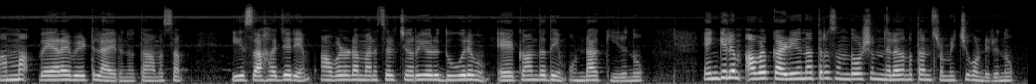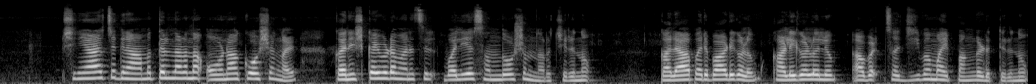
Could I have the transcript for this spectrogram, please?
അമ്മ വേറെ വീട്ടിലായിരുന്നു താമസം. ഈ സാഹചര്യം അവളുടെ മനസ്സിൽ ചെറിയൊരു ദൂരവും ഏകാന്തതയും ഉണ്ടാക്കിയിരുന്നു. എങ്കിലും അവൾ കഴിയുന്നത്ര സന്തോഷം നിലനിർത്താൻ ശ്രമിച്ചുകൊണ്ടിരുന്നു. ശനിയാഴ്ച ഗ്രാമത്തിൽ നടന്ന ഓണാഘോഷങ്ങൾ കനിഷ്കയുടെ മനസ്സിൽ വലിയ സന്തോഷം നിറച്ചിരുന്നു. കലാപരിപാടികളും കളികളിലും അവൾ സജീവമായി പങ്കെടുത്തിരുന്നു.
